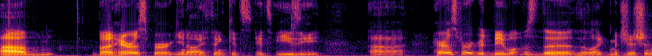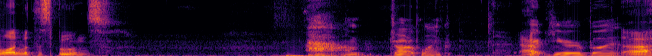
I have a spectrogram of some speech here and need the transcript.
Um, but Harrisburg, you know, I think it's it's easy. Uh, Harrisburg would be what was the the like magician one with the spoons? I'm drawing a blank right here, but Uh,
